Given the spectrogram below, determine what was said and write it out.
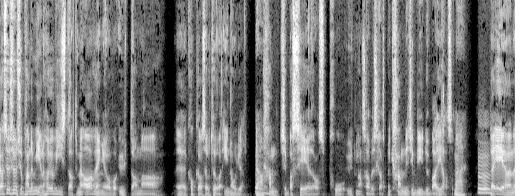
Ja, så jeg synes jo Pandemien har jo vist at vi er avhengig av å utdanne kokker og servitører i Norge. Vi Ja. kan ikke basere oss på utenlandsarbeidskraft. Vi kan ikke bli Dubai, altså. Nei. Mm. Det er en,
